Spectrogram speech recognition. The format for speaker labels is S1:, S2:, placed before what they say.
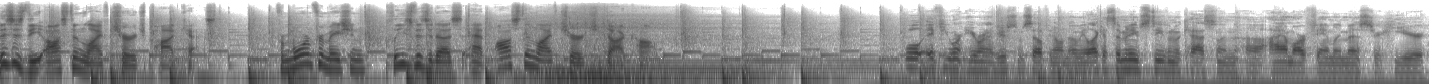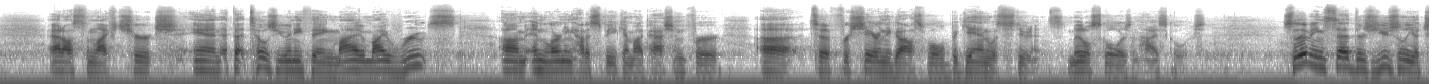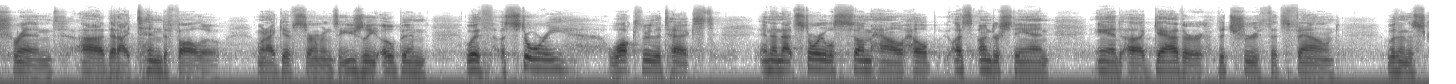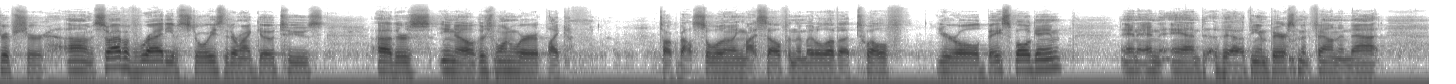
S1: This is the Austin Life Church podcast. For more information, please visit us at austinlifechurch.com.
S2: Well, if you weren't here when I introduced myself, you don't know me. Like I said, my name's Stephen McCaslin. Uh, I am our family minister here at Austin Life Church. And if that tells you anything, my, my roots um, in learning how to speak and my passion for, uh, to, for sharing the gospel began with students, middle schoolers and high schoolers. So, that being said, there's usually a trend uh, that I tend to follow when I give sermons. I usually open with a story, walk through the text, and then that story will somehow help us understand and uh, gather the truth that's found within the scripture. Um, so I have a variety of stories that are my go-tos. Uh, there's, you know, there's one where like talk about soiling myself in the middle of a 12-year-old baseball game, and and and the the embarrassment found in that.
